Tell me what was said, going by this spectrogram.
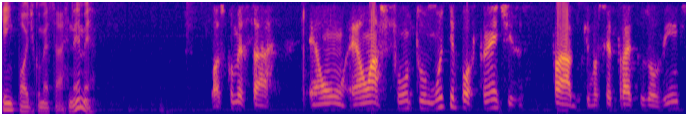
Quem pode começar? Nemer? Posso começar. É um, é um assunto muito importante, Fábio, que você traz para os ouvintes,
